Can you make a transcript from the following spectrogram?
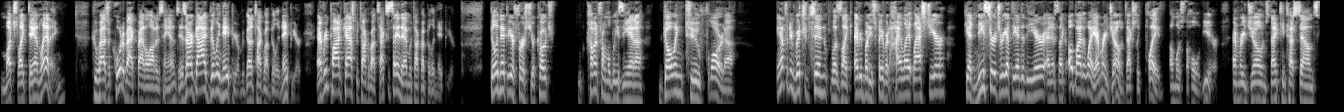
much like Dan Lanning, who has a quarterback battle on his hands, is our guy Billy Napier. We've got to talk about Billy Napier. Every podcast we talk about Texas A&M, we talk about Billy Napier. Billy Napier, first year coach, coming from Louisiana, going to Florida. Anthony Richardson was like everybody's favorite highlight last year. He had knee surgery at the end of the year, and it's like, oh, by the way, Emory Jones actually played almost the whole year. Emory Jones, 19 touchdowns,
